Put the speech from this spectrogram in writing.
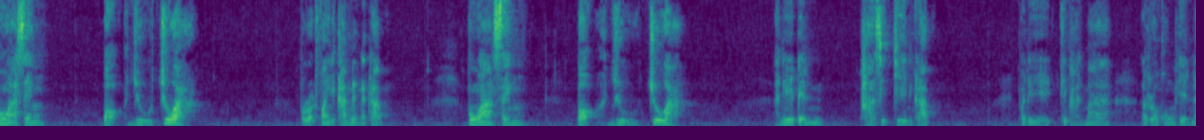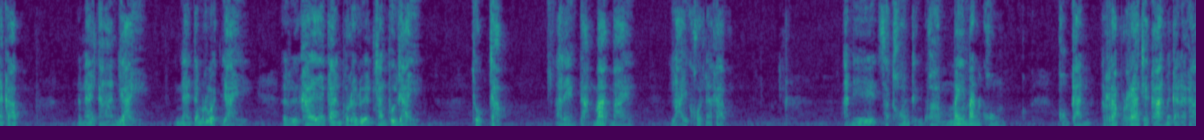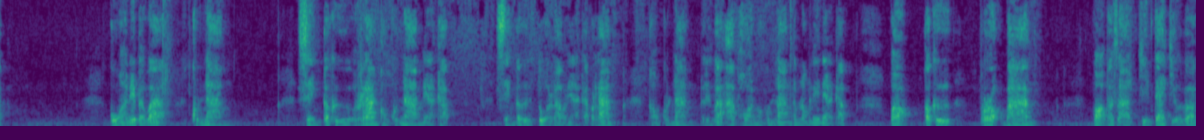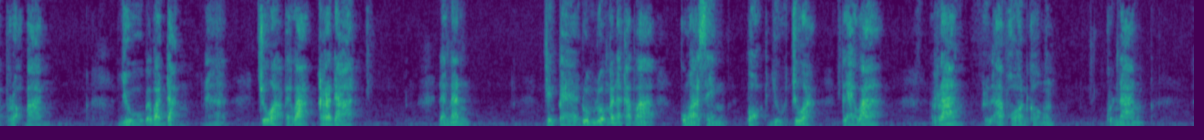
กัวเซงเปาะอยู่จั่วโปรดฟังอีกครั้งหนึ่งนะครับกัวเซงเปาะอยู่จั่วอันนี้เป็นภาษิตจีนครับ พอดีที่ผ่านมาเราคงเห็นนะครับนายทหารใหญ่นายตำรวจใหญ่ หรือข้าราชการพลเรือนชั้นผู้ใหญ่ ถูกจับอะไรต่างๆมากมายหลายคนนะครับ อันนี้สะท้อนถึงความไม่มั่นคง ของการรับราชการเหมือนกันนะครับกัวนี่แปลว่าขุนนาง เซงก็คือร่างของขุนนางเนี่ยนะครับ เซงก็คือตัวเราเนี่ยนะครับร่างของขุนนาง หรือว่าอาพรณ์ของขุนนางทำนองนี้เนี่ยนะครับ เปาะก็คือเปราะบาง เปาะภาษาจีนแต้จิ๋วแปลว่าเปราะบาง อยู่แปลว่าดังนะฮะจั่วแปลว่ากระดาษ ดังนั้นจึงแปลรวมๆกันนะครับว่ากัวเซงเปาะอยู่จั่ว แปลว่า ร่างหรืออาพรของขุนนาง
